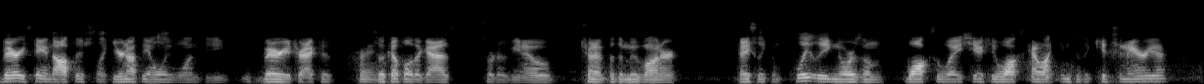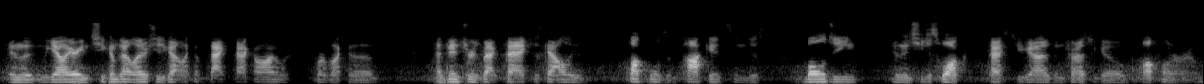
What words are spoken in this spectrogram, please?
very standoffish. Like you're not the only one because she is very attractive. right? So a couple other guys sort of, you know, trying to put the move on her. Basically completely ignores them, walks away. She actually walks kind of like into the kitchen area in the, in the gallery and she comes out later. She's got like a backpack on with sort of like a adventurer's backpack. She's got all these buckles and pockets and just bulging. And then she just walks past you guys and tries to go off on her own.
